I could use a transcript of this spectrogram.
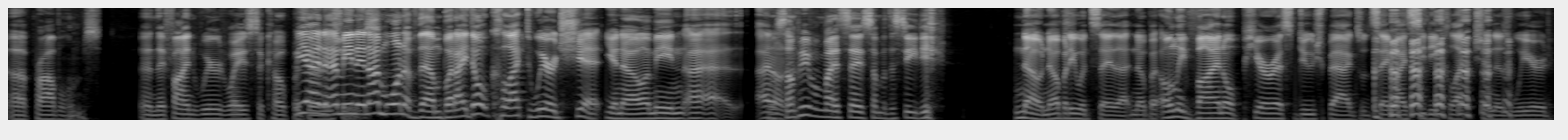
uh, problems, and they find weird ways to cope with. yeah, and, I mean, and. I'm one of them, but I don't collect weird shit. You know, I mean, I, I, I don't. Some people might say some of the CD. no, nobody would say that. No, but only vinyl purist douchebags would say my CD collection is weird.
